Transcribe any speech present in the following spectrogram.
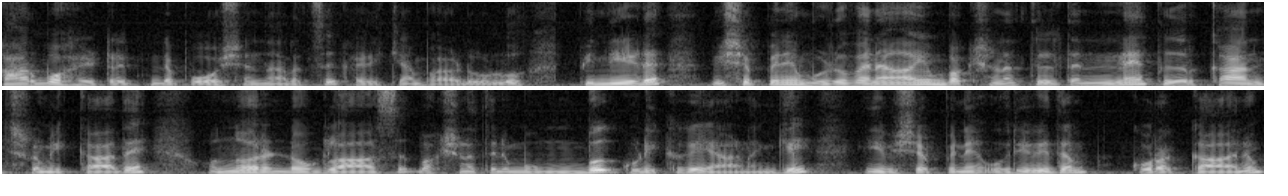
കാർബോഹൈഡ്രേറ്റിന്റെ പോഷൻ നിറച്ച് കഴിക്കാൻ പാടുള്ളൂ. പിന്നീട് വിശപ്പിനെ മുഴുവനായും ഭക്ഷണത്തിൽ തന്നെ തീർക്കാൻ ശ്രമിക്കാതെ ഒന്നോ രണ്ടോ ഗ്ലാസ് ഭക്ഷണത്തിന് മുമ്പ് കുടിക്കുകയാണെങ്കിൽ ഈ വിശപ്പിനെ ഒരുവിധം കുറക്കാനും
